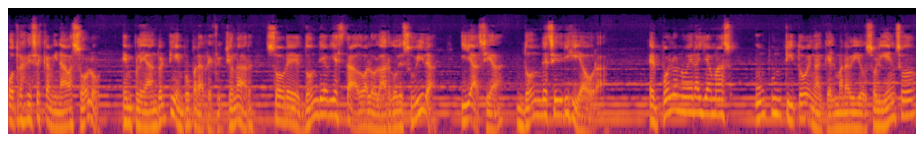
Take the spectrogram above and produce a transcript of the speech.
Otras veces caminaba solo, empleando el tiempo para reflexionar sobre dónde había estado a lo largo de su vida y hacia dónde se dirigía ahora. El pueblo no era ya más un puntito en aquel maravilloso lienzo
